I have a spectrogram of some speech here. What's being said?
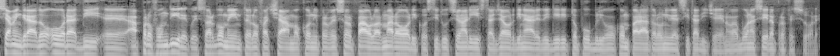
Siamo in grado ora di eh, approfondire questo argomento e lo facciamo con il professor Paolo Armaroli, costituzionalista, già ordinario di diritto pubblico comparato all'Università di Genova. Buonasera professore.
